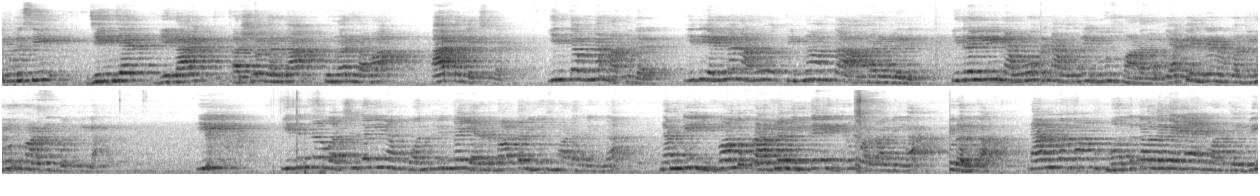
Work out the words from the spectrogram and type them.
ತುಳಸಿ, ಜಿಂಜರ್, ಗಿಲಾಯ್, ಅಶ್ವಗಂಧ, ಪುನರ್ನವ ಆಪಲ್ ಎಕ್ಸ್ಟ್ರಾಕ್ಟ್ ಇಂಥವನ್ನ ಹಾಕಿದ್ದಾರೆ. ಇದು ಎಲ್ಲ ನಾವು ತಿನ್ನೋ ಅಂಥ ಆಹಾರಗಳೇನೆ ಇದರಲ್ಲಿ ನಾವು ನಾವು ಅದನ್ನು ಯೂಸ್ ಮಾಡಲ್ಲ. ಯಾಕೆಂದ್ರೆ ನಮ್ಗೆ ಅದು ಯೂಸ್ ಮಾಡೋದಕ್ಕೆ ಗೊತ್ತಿಲ್ಲ. ಈ ಇದನ್ನ ವರ್ಷದಲ್ಲಿ ನಾವು ಒಂದರಿಂದ ಎರಡು ಬಾಟಲ್ ಯೂಸ್ ಮಾಡೋದ್ರಿಂದ ನಮಗೆ ಇವಾಗ ಪ್ರಾಬ್ಲಮ್ ಇಲ್ಲದೆ ಇದ್ರೂ ಪರವಾಗಿಲ್ಲ. ಅಂತ ನಾವಿವಾಗ ಮೊದಲ ಕಾಲದಲ್ಲೆಲ್ಲ ಏನು ಮಾಡ್ತಾ ಇದ್ವಿ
